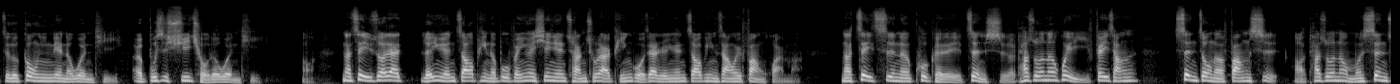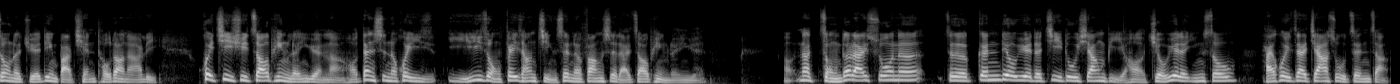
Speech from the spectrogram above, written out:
这个供应链的问题，而不是需求的问题。哦，那至于说在人员招聘的部分，因为先前传出来苹果在人员招聘上会放缓嘛，那这次呢，库克也证实了，他说呢会以非常慎重的方式，哦，他说呢我们慎重的决定把钱投到哪里，会继续招聘人员了，哈，但是呢会以以一种非常谨慎的方式来招聘人员，好，那总的来说呢，这个跟六月的季度相比，哈，九月的营收还会再加速增长，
